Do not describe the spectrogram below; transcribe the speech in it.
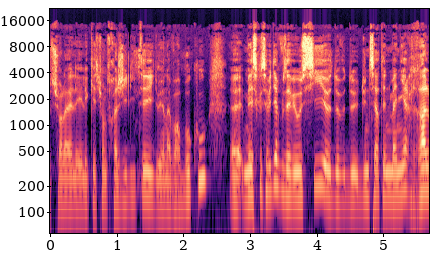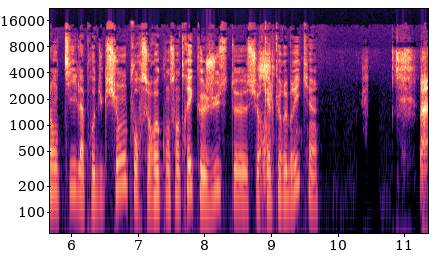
sur les, les, questions de fragilité, il doit y en avoir beaucoup, mais est-ce que ça veut dire que vous avez aussi, d'une certaine manière, ralenti la production pour se reconcentrer que juste sur quelques rubriques? Ben,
